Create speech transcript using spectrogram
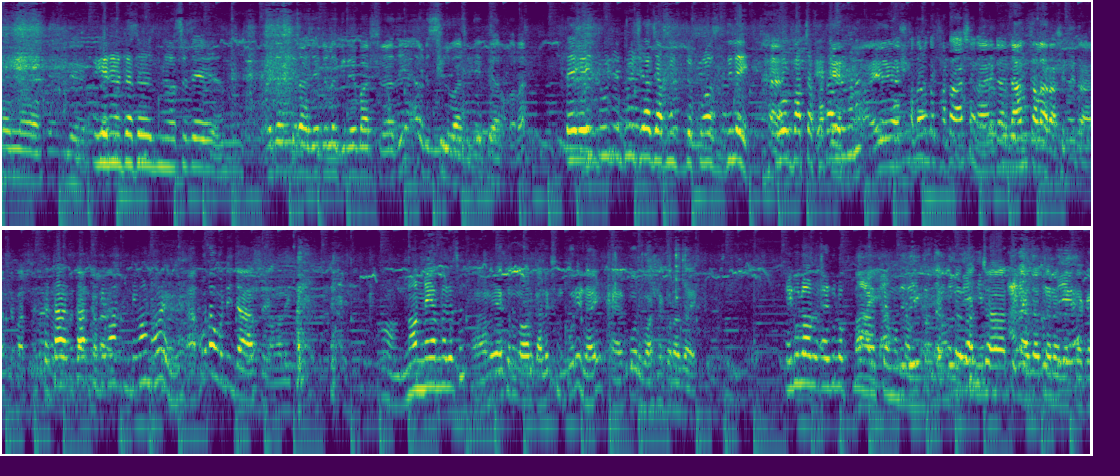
অন্য এটা তো হচ্ছে যে এটা সিরাজি এটা হলো গ্রে বার সিরাজি আর ওটা সিলভার দিয়ে পেয়ার করা। তো এই দুই দুই সিরাজ আপনি ক্রস দিলে ওর বাচ্চা ফাটা হবে না হ্যাঁ, এ- এ সাধারণত ফাটা আসে না এটা ডান কালার আসে যেটা আছে বাচ্চা তার তার ডিমান্ড ডিমান্ড হয়? মোটামুটি যা আছে আমার নন নেই আপনার কাছে? আমি এখন নর কালেকশন করি নাই করব আশা করা যায়। এগুলো এগুলো কেমন বাচ্চা তিন হাজার চার হাজার টাকা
